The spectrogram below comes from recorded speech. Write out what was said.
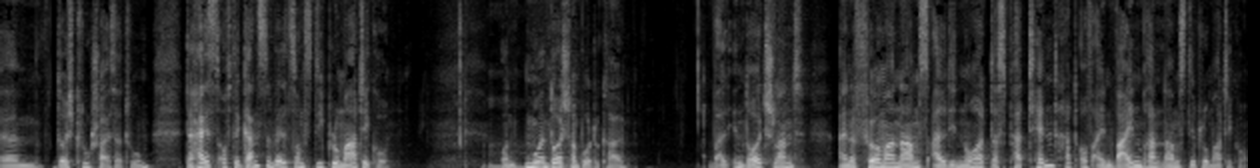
Ähm, durch Klugscheißertum. Der heißt auf der ganzen Welt sonst Diplomatico. Und nur in Deutschland Portugal. Weil in Deutschland eine Firma namens Aldi Nord das Patent hat auf einen Weinbrand namens Diplomatico.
